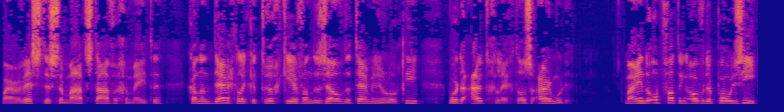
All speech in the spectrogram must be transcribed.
Maar westerse maatstaven gemeten kan een dergelijke terugkeer van dezelfde terminologie worden uitgelegd als armoede. Maar in de opvatting over de poëzie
